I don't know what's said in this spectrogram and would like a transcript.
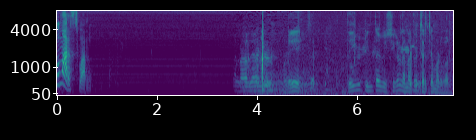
ಕುಮಾರಸ್ವಾಮಿ. ದಯವಿಟ್ಟು ಇಂಥ ವಿಷಯಗಳು ನನ್ನ ಹತ್ರ ಚರ್ಚೆ ಮಾಡಬಾರ್ದು.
